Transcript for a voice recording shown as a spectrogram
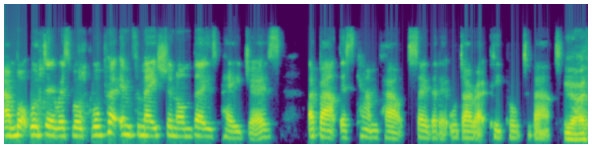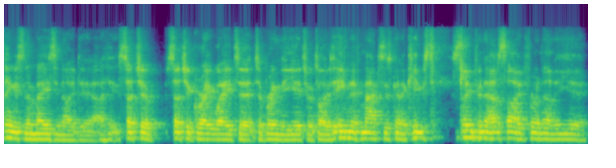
And what we'll do is we'll we'll put information on those pages about this camp out so that it will direct people to that. Yeah i think it's an amazing idea. I think such a such a great way to to bring the year to a close. Even if max is going to keep sleeping outside for another year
